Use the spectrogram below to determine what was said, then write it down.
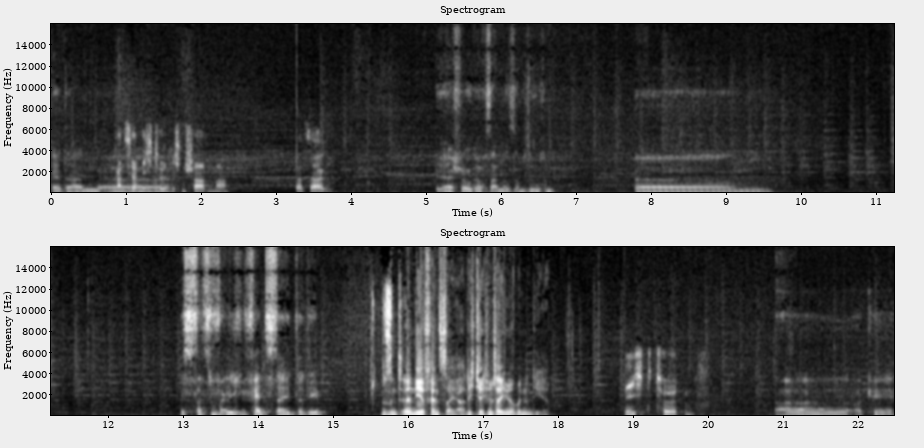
Ja, dann. Du kannst ja nicht äh, tödlichen Schaden machen. Ich wollte sagen. Ja, ich bin gerade was anderes am Suchen. Ähm. Ist da zufällig ein Fenster hinter dem? Wir sind in der Nähe Fenster, ja. Nicht direkt hinter ihm, aber in der Nähe. Nicht töten. Äh, okay.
